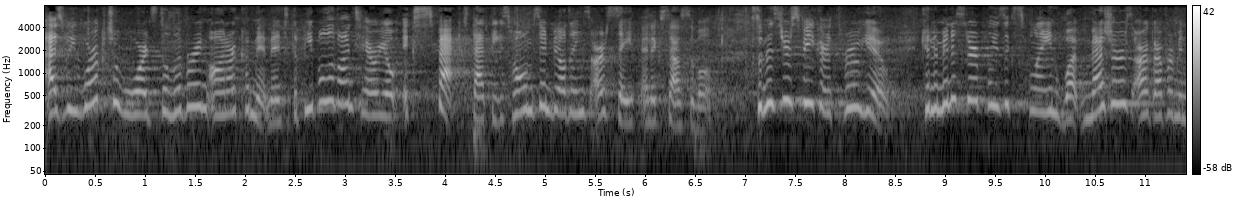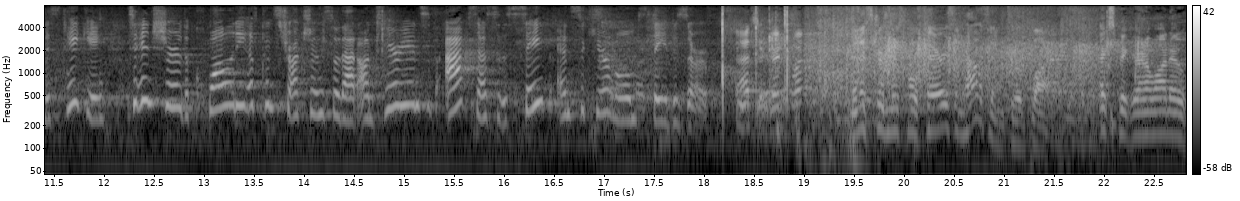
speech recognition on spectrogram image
As we work towards delivering on our commitment, the people of Ontario expect that these homes and buildings are safe and accessible. So, Mr. Speaker, through you, can the minister please explain what measures our government is taking to ensure the quality of construction so that Ontarians have access to the safe and secure homes they deserve? That's a good question. Minister of Municipal Affairs and Housing to reply. Thanks, Speaker. And I want to,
